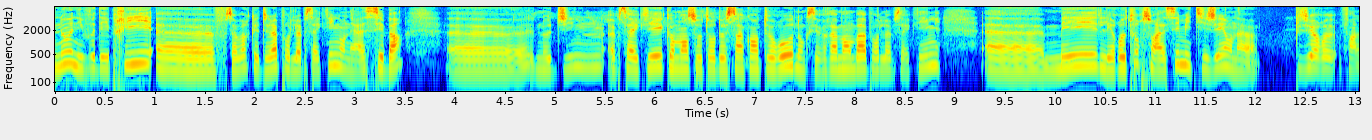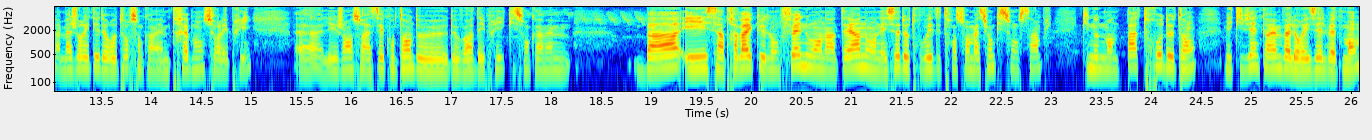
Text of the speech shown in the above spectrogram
Nous, au niveau des prix, il euh, faut savoir que déjà pour de l'upcycling, on est assez bas. Euh, nos jeans upcyclés commencent autour de 50 euros, donc c'est vraiment bas pour de l'upcycling. Euh, mais les retours sont assez mitigés. On a plusieurs, enfin la majorité des retours sont quand même très bons sur les prix. les gens sont assez contents de, de, voir des prix qui sont quand même bas et c'est un travail que l'on fait nous en interne où on essaie de trouver des transformations qui sont simples, qui ne nous demandent pas trop de temps, mais qui viennent quand même valoriser le vêtement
